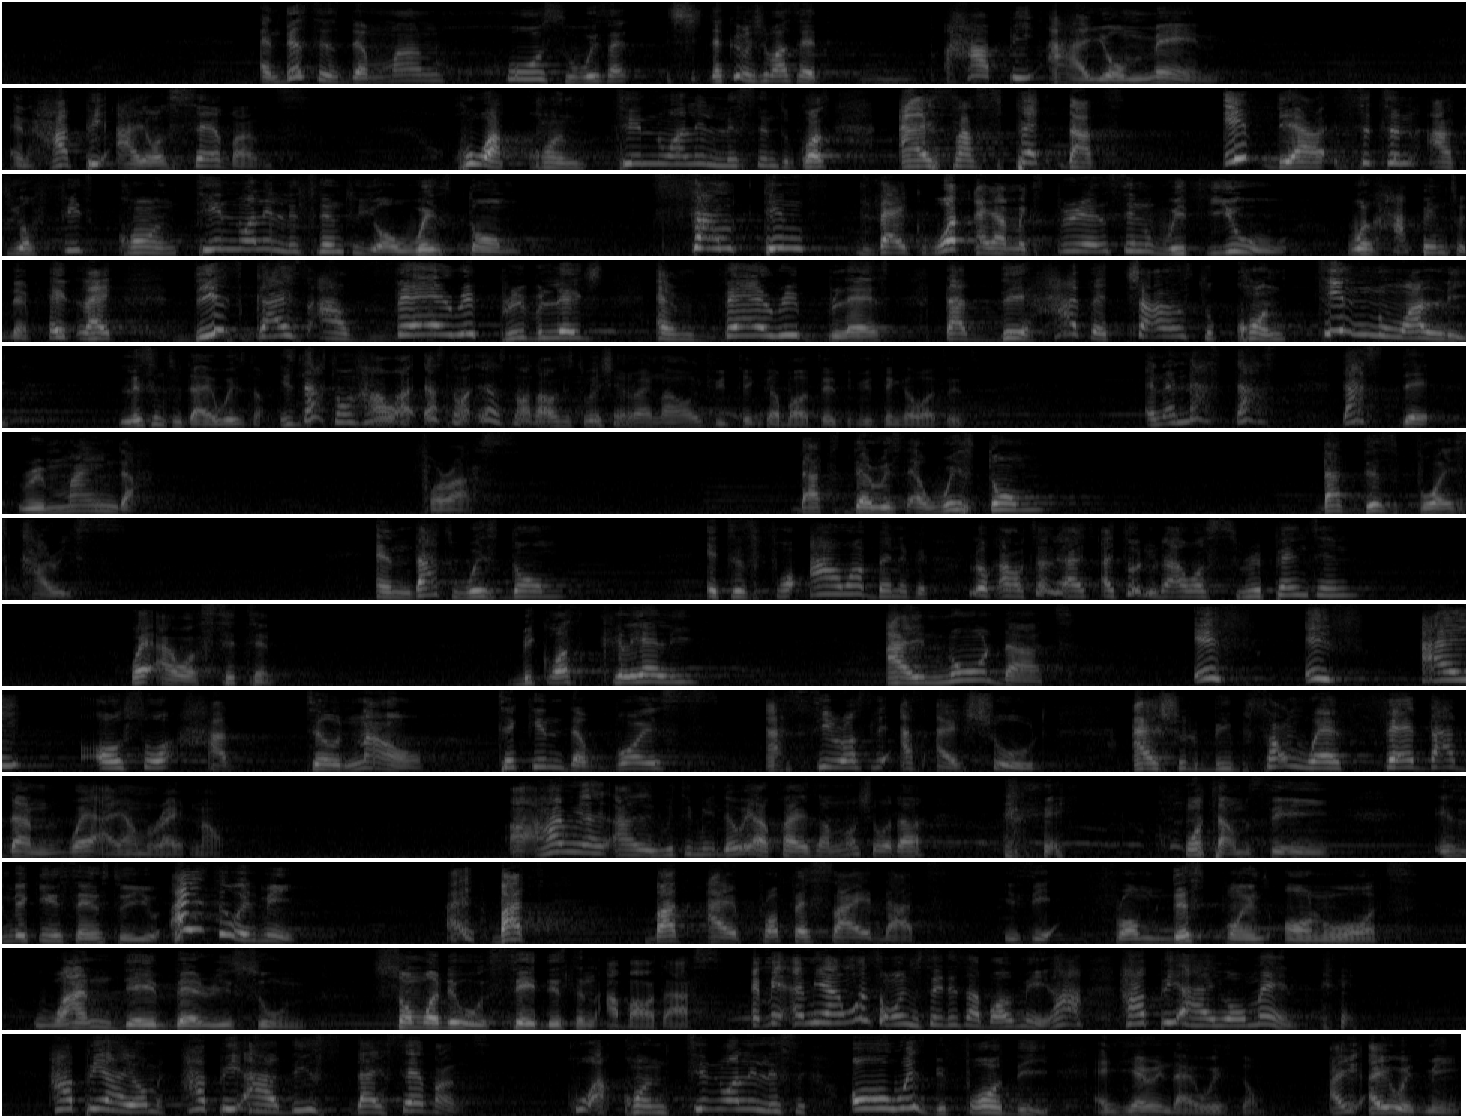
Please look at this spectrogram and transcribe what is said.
And this is the man whose wisdom, the Queen of said, Happy are your men, and happy are your servants who are continually listening to because I suspect that if they are sitting at your feet continually listening to your wisdom, something like what I am experiencing with you will happen to them. Like these guys are very privileged and very blessed that they have a chance to continually listen to thy wisdom. Is that not how that's not that's not our situation right now if you think about it, if you think about it. And then that's that's that's the reminder for us that there is a wisdom that this voice carries. And that wisdom, it is for our benefit. Look, I'll tell you, I, I told you that I was repenting where I was sitting. Because clearly, I know that if if I also had till now taken the voice as seriously as I should, I should be somewhere further than where I am right now. Uh, how many are with me? The way I quiet, I'm not sure whether what I'm saying is making sense to you. Are you still with me? I, but but I prophesy that you see from this point onwards, one day very soon, somebody will say this thing about us. I mean, I mean, I want someone to say this about me. Happy are your men. Happy are your men. Happy are these thy servants who are continually listening, always before thee and hearing thy wisdom. Are you, are you with me?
